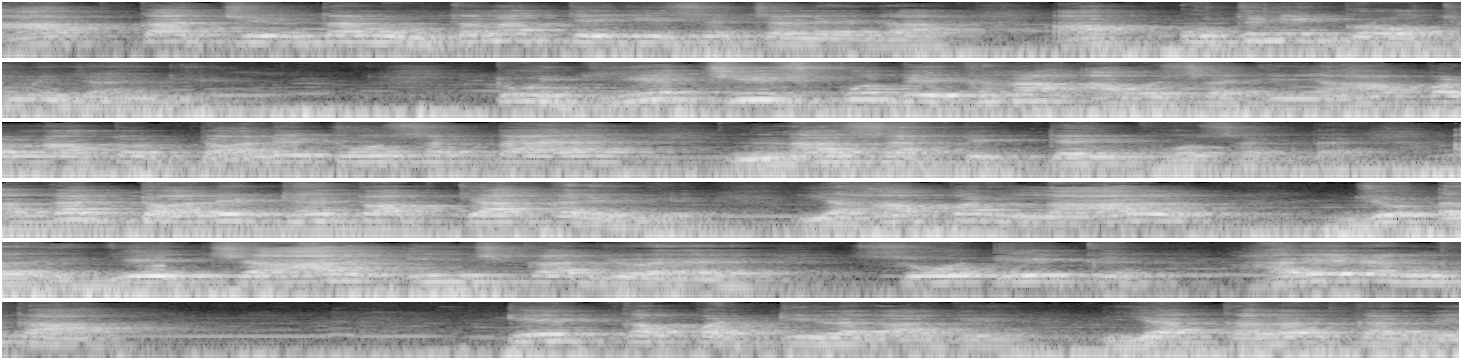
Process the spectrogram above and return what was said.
आपका चिंतन उतना तेज़ी से चलेगा। आप उतनी ग्रोथ में जाएँगे। तो ये चीज़ को देखना आवश्यक है। यहाँ पर ना तो टॉयलेट हो सकता है, ना सेप्टिक टैंक हो सकता है। अगर टॉयलेट है तो आप क्या करेंगे? यहाँ पर लाल जो ये चार इंच का जो है, सो एक हरे रंग का टेप का पट्टी लगा दे या कलर कर दे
